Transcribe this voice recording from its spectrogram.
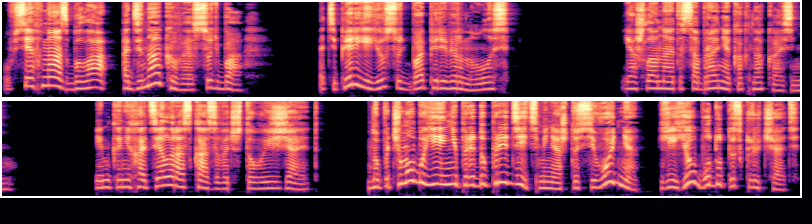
У всех нас была одинаковая судьба, а теперь ее судьба перевернулась. Я шла на это собрание как на казнь. Инка не хотела рассказывать, что уезжает. Но почему бы ей не предупредить меня, что сегодня ее будут исключать?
